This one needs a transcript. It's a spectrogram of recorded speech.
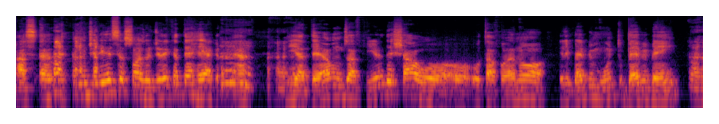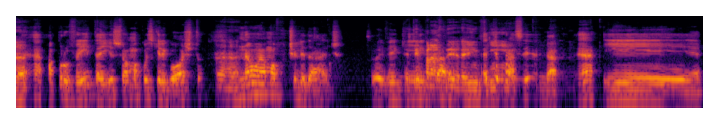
Há, há, é, não diria exceções, eu diria que até regra, né? E até um desafio é deixar o, o, o Tavano. Ele bebe muito, bebe bem, uhum. né? aproveita isso, é uma coisa que ele gosta, uhum. não é uma futilidade. Você vai ver que. É ter prazer cara, aí É ter prazer, cara. Né? E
